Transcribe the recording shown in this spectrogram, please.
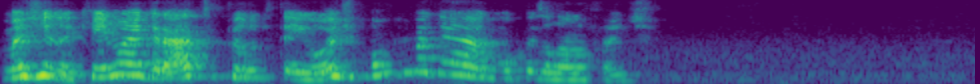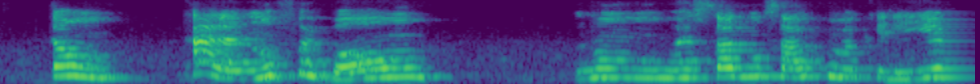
Imagina, quem não é grato pelo que tem hoje, como que vai ganhar alguma coisa lá na frente? Então, cara, não foi bom, não, o resultado não saiu como eu queria,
